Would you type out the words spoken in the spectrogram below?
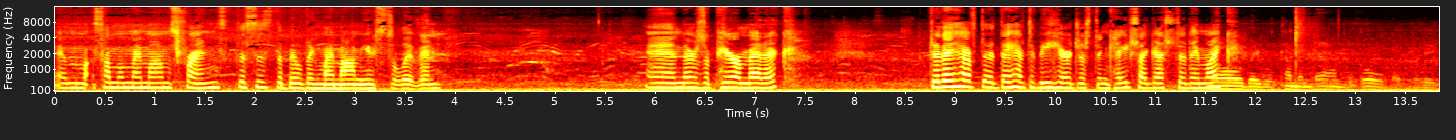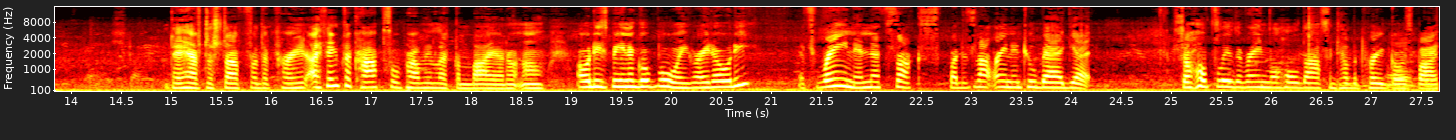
and some of my mom's friends. This is the building my mom used to live in. And there's a paramedic. Do they have to, they have to be here just in case, I guess, do they, Mike? No, they were coming down to go, but they have to stop for the parade. I think the cops will probably let them by. I don't know. Odie's being a good boy, right, Odie? It's raining. That sucks. But it's not raining too bad yet. So hopefully the rain will hold off until the parade goes oh, by.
